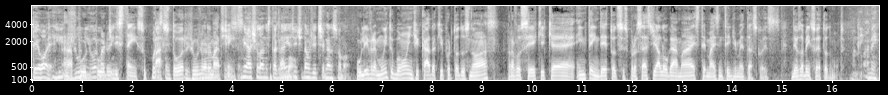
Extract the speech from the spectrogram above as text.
T-O-R ah, Júnior por, por extenso, por Pastor Júnior Martins. Martins. Me acha lá no Instagram tá e a gente dá um jeito de chegar na sua mão. O livro é muito bom, indicado aqui por todos nós para você que quer entender todos esses processos, dialogar mais, ter mais entendimento das coisas. Deus abençoe a todo mundo. Amém. Amém.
